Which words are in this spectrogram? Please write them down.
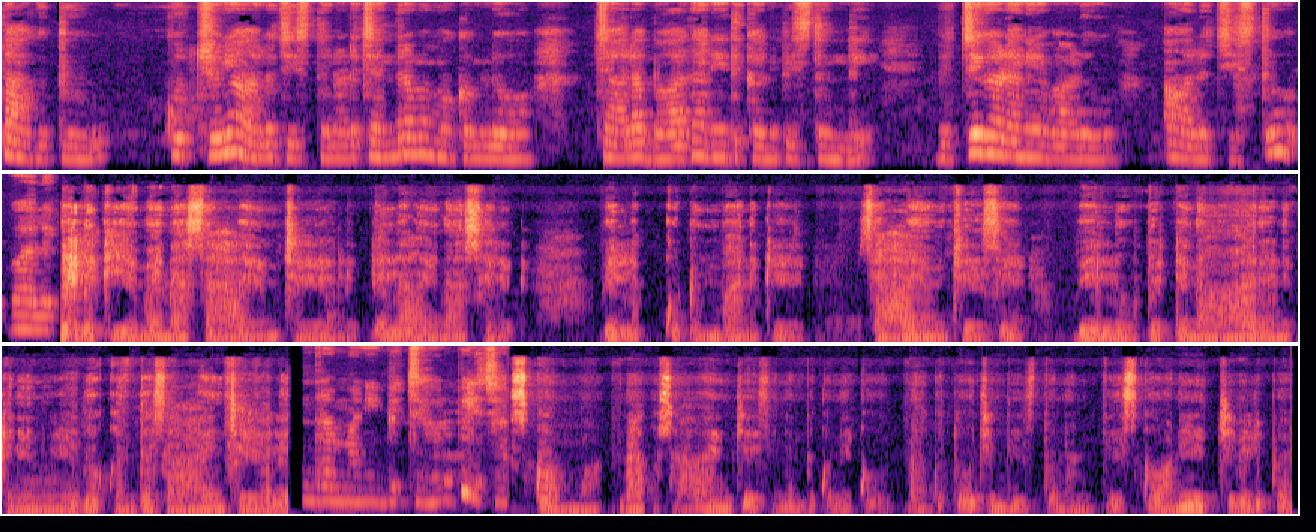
తాగుతూ కూర్చుని ఆలోచిస్తున్నాడు చంద్రమ్మ ముఖంలో. చాలా బాధ అనేది కనిపిస్తుంది. బిచ్చగాడు అనేవాడు ఆలోచిస్తూ వాళ్ళకి వీళ్ళకి ఏమైనా సహాయం చేయాలి ఎలా అయినా సరే వీళ్ళ కుటుంబానికి సహాయం చేసి వీళ్ళు పెట్టిన ఆహారానికి నేను ఏదో కొంత సహాయం చేయాలి. నాకు సహాయం చేసినందుకు నీకు నాకు తోచింది ఇస్తున్నాను తీసుకో అని ఇచ్చి వెళ్ళిపోయాను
